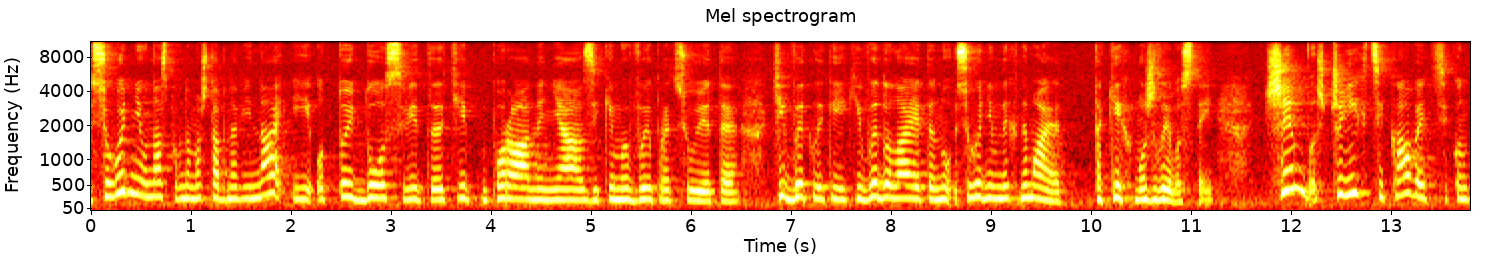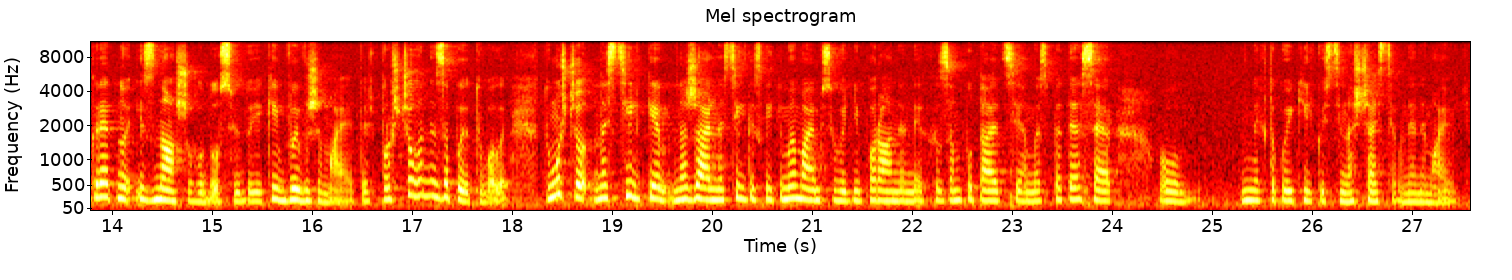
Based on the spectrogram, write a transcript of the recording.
Сьогодні у нас повномасштабна війна, і от той досвід, е, ті поранення, з якими ви працюєте, ті виклики, які ви долаєте. Ну сьогодні в них немає таких можливостей. Чим що їх цікавить конкретно із нашого досвіду, який ви вже маєте? Про що вони запитували? Тому що настільки, на жаль, настільки, скільки ми маємо сьогодні поранених з ампутаціями, з ПТСР, в них такої кількості, на щастя, вони не мають.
